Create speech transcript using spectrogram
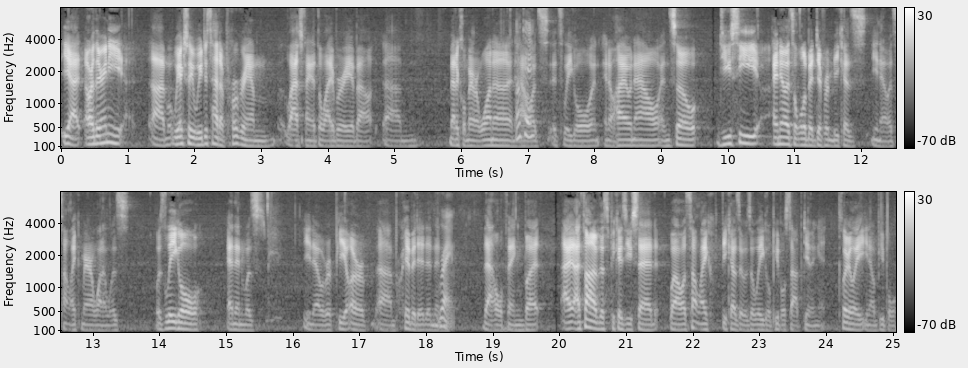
Yeah. Are there any? Um, we actually we just had a program last night at the library about um, medical marijuana and okay. how it's it's legal in, in Ohio now. And so, do you see? I know it's a little bit different because you know it's not like marijuana was was legal and then was you know repeal or uh, prohibited and then right. that whole thing, but I, I, thought of this because you said, well, it's not like because it was illegal, people stopped doing it. Clearly, you know, people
